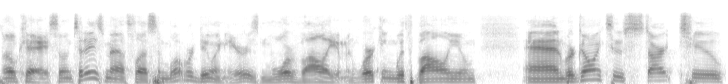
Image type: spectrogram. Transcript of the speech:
Okay, so in today's math lesson, what we're doing here is more volume and working with volume. And we're going to start to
